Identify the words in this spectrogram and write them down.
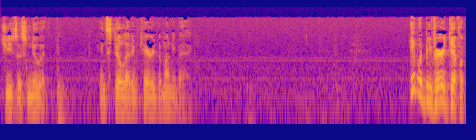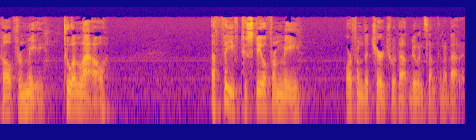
Jesus knew it and still let him carry the money bag. It would be very difficult for me to allow a thief to steal from me or from the church without doing something about it.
